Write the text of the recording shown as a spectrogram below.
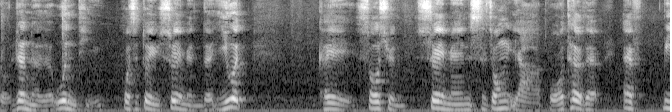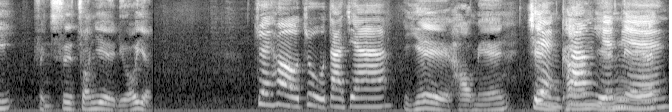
有任何的问题，或是对于睡眠的疑问，可以搜寻睡眠时钟亚伯特的 FB 粉丝专业留言。最后，祝大家一夜好眠，健康延年。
